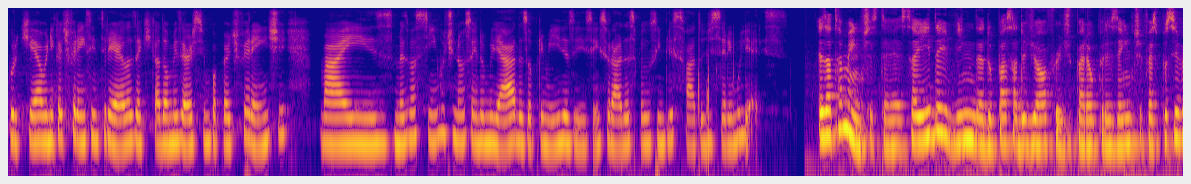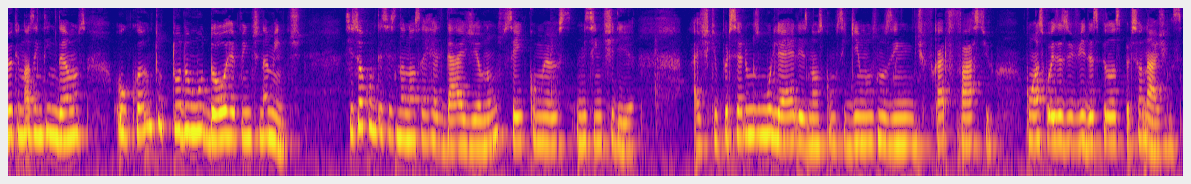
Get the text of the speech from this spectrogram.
porque a única diferença entre elas é que cada uma exerce um papel diferente, mas mesmo assim continuam sendo humilhadas, oprimidas e censuradas pelo simples fato de serem mulheres. Exatamente, Esther. Essa ida e vinda do passado de Offred para o presente faz possível que nós entendamos o quanto tudo mudou repentinamente. Se isso acontecesse na nossa realidade, eu não sei como eu me sentiria. Acho que por sermos mulheres, nós conseguimos nos identificar fácil com as coisas vividas pelas personagens.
